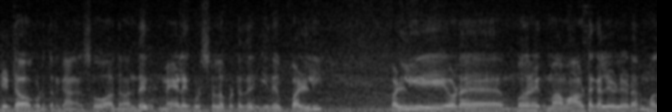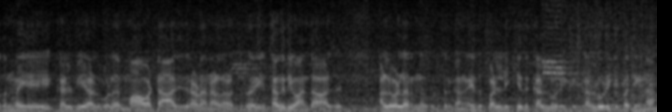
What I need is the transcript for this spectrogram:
டேட்டாவாக கொடுத்துருக்காங்க. ஸோ அது வந்து மேலே கூட சொல்லப்பட்டது. இது பள்ளி பள்ளியோட முதன்மை மா- மாவட்ட கல்வி அலுவலர் முதன்மை கல்வி அலுவலர் மாவட்ட ஆதிதிராட நலத்துறை தகுதி வாய்ந்த ஆசி அலுவலர்னு கொடுத்துருக்காங்க. இது பள்ளிக்கு இது கல்லூரிக்கு. கல்லூரிக்கு பார்த்திங்கன்னா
